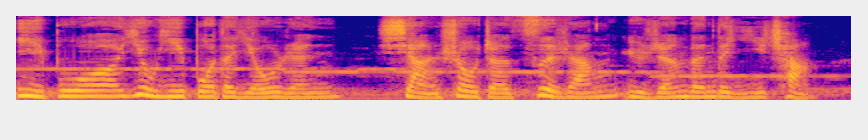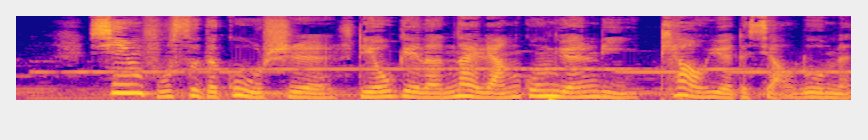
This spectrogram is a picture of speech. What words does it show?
一波又一波的游人，享受着自然与人文的遗产。新福寺的故事留给了奈良公园里跳跃的小鹿们，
